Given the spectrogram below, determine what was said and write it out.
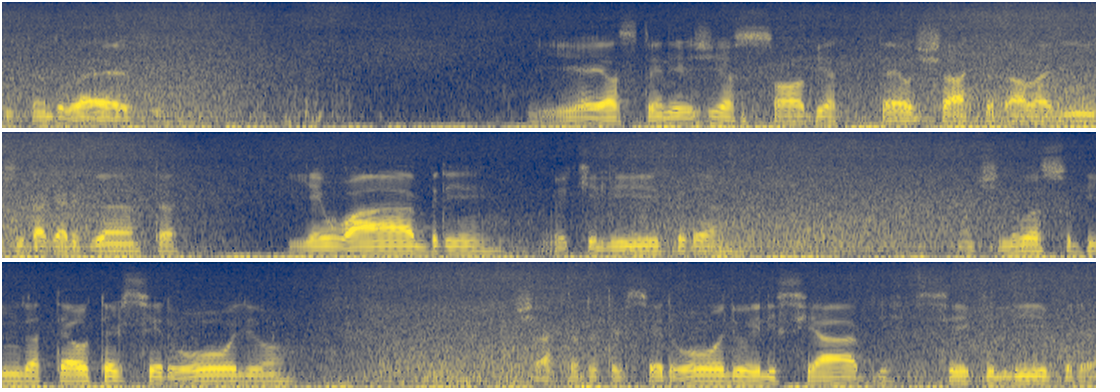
ficando leve. E aí esta energia sobe até o chakra da laringe, da garganta, e aí o abre, o equilibra, continua subindo até o terceiro olho, o chakra do terceiro olho, ele se abre, se equilibra,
